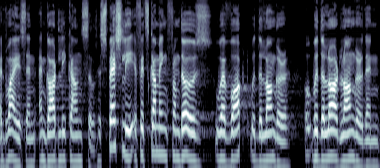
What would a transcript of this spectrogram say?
advice and, and godly counsel, especially if it's coming from those who have walked with the longer with the Lord longer than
